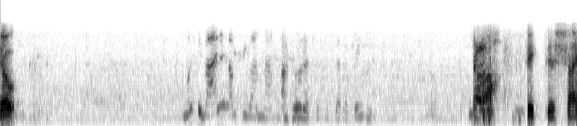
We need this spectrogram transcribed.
Jo. Muss die Beine noch zusammen machen. Ach so, das ist ja dagegen. Oh, ah, fick dich Scheiße.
